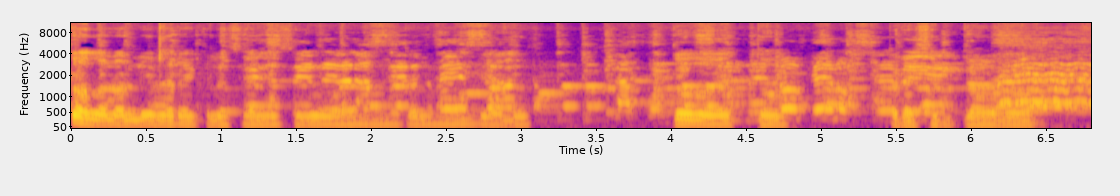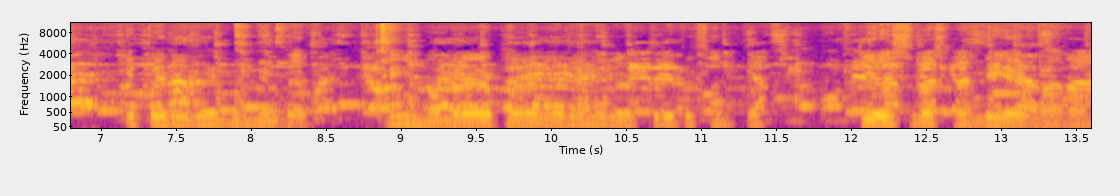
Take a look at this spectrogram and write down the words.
todos los líderes eclesiales y gubernamentales mundiales. Todo esto presentado y pedido en humildad. En el nombre del Padre, del Hijo y del Espíritu Santo. Dios los bendiga, hermanos.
